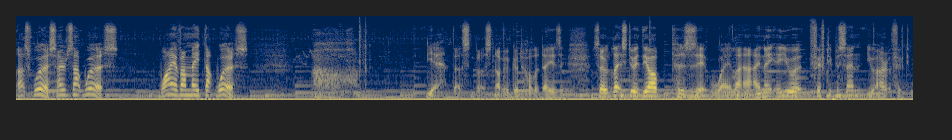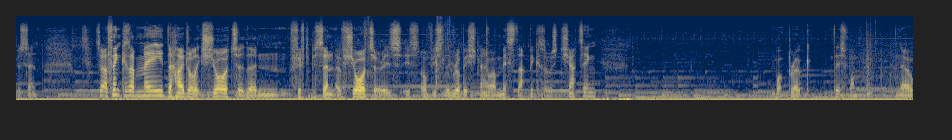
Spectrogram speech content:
That's worse. How is that worse? Why have I made that worse? Oh, yeah, that's that's not a good holiday, is it? So let's do it the opposite way, like. Are you at 50%? You are at 50%. So I think because I've made the hydraulics shorter, then 50% of shorter is, is obviously rubbish. Now I missed that because I was chatting. What broke? This one? No,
